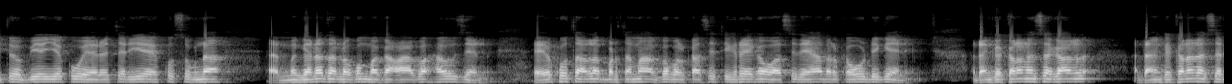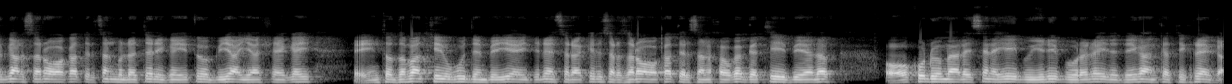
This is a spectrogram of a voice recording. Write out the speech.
etoobiya iyo kuwa eritrea ee ku sugnaa magaalada lagu magacaabo hawsen ee ku taala bartamaha gobolkaasi tigreega waa siday hadalka u dhigeen dhanka kalena sagaal dhanka kalena sarkaal sare oo ka tirsan milatariga etoobiya ayaa sheegay in toddobaadkii ugu dambeeyey ay dileen saraakiil sarsare oo ka tirsan xoogaga t b l f oo ku dhumaaleysanayay buu yidhi buuraleyda deegaanka tigreega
